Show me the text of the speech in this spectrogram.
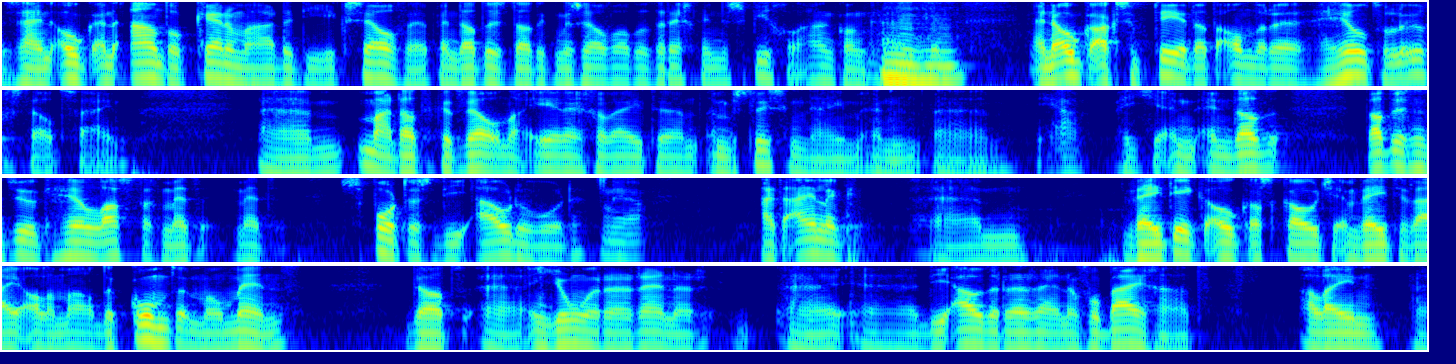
zijn ook een aantal kernwaarden die ik zelf heb. En dat is dat ik mezelf altijd recht in de spiegel aan kan kijken. Mhm. En ook accepteer dat anderen heel teleurgesteld zijn. Ehm, maar dat ik het wel naar eer en geweten een beslissing neem. En ehm, ja, weet je, en, en dat, dat is natuurlijk heel lastig met, met sporters die ouder worden. Ja. Uiteindelijk ehm, weet ik ook als coach en weten wij allemaal, er komt een moment dat eh, een jongere renner eh, eh, die oudere renner voorbij gaat. Alleen eh,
